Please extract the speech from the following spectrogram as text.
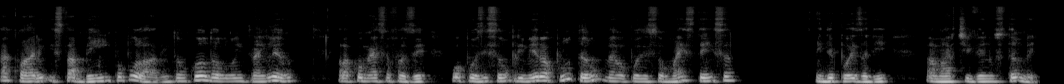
Aquário está bem populado. Então, quando a Lua entrar em Leão, ela começa a fazer oposição primeiro a Plutão, né, oposição mais tensa, e depois ali a Marte e Vênus também.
